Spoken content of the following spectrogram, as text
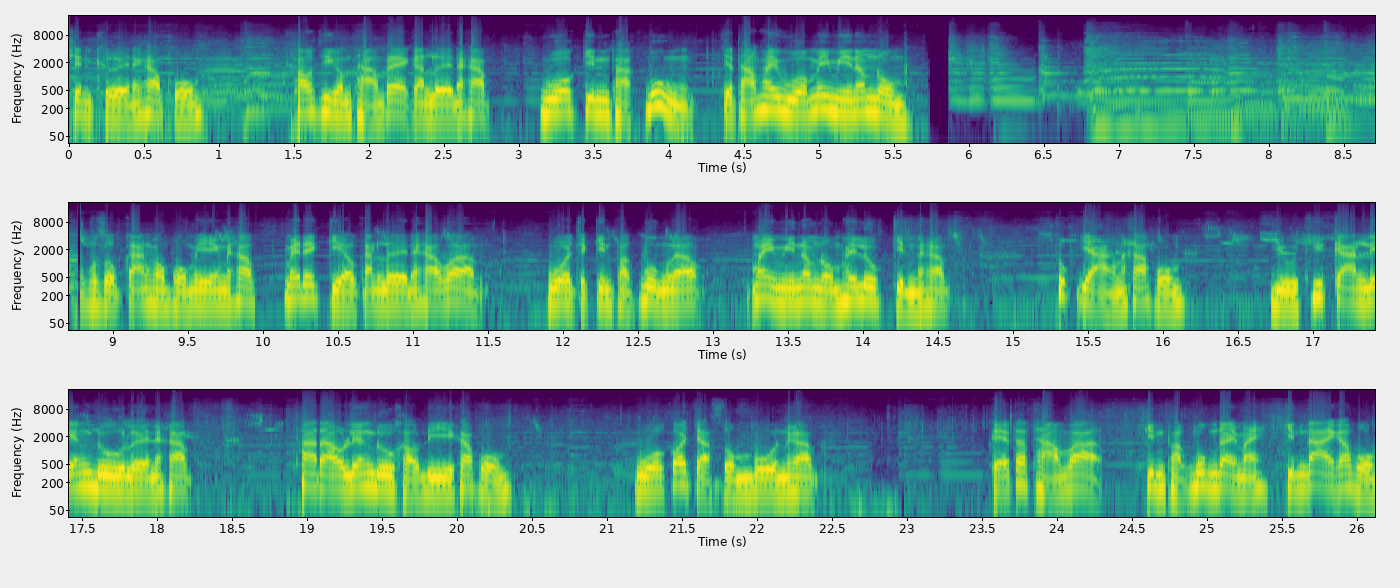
เช่นเคยนะครับผม เข้าที่คำถามแรกกันเลยนะครับ วัวกินผักบุ้งจะทำให้วัวไม่มีน้ำนม ประสบการณ์ของผมเองนะครับ ไม่ได้เกี่ยวกันเลยนะครับ ว่าวัวจะกินผักบุ้งแล้ว ไม่มีน้ำนมให้ลูกกินนะครับ ทุกอย่างนะครับผมอยู่ที่การเลี้ยงดูเลยนะครับ ถ้าเราเลี้ยงดูเขาดีครับผมวัวก็จะสมบูรณ์ครับ แต่ถ้าถามว่ากินผักบุ้งได้ไหมกินได้ครับผม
